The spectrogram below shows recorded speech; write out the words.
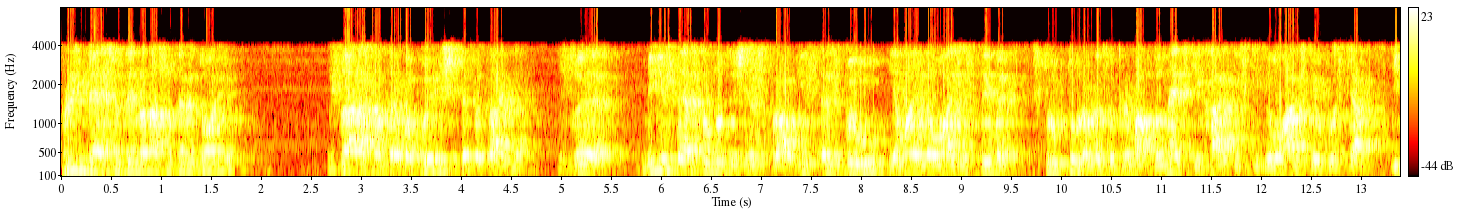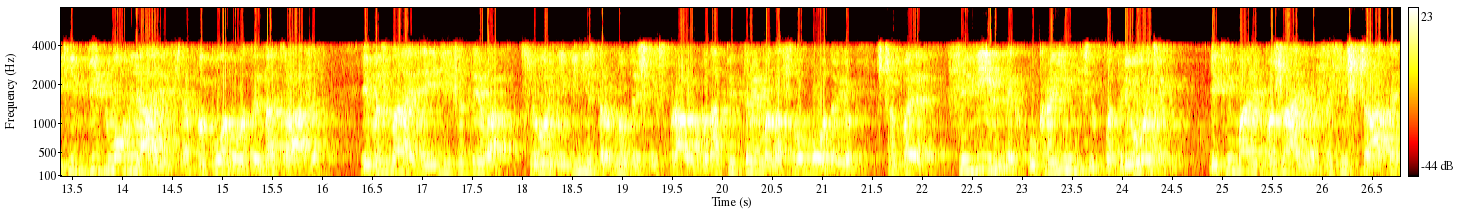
прийде сюди на нашу територію. Зараз нам треба вирішити питання з Міністерством внутрішніх справ і з СБУ. Я маю на увазі з тими структурами, зокрема в Донецькій, Харківській і Луганській областях, які відмовляються виконувати накази. І ви знаєте, ініціатива сьогодні міністра внутрішніх справ, вона підтримана свободою, щоб цивільних українців-патріотів, які мають бажання захищати,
